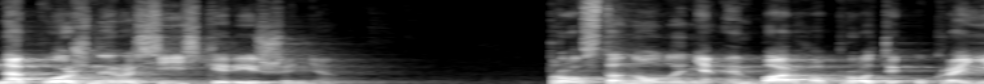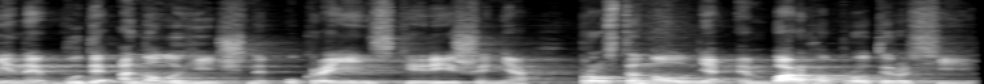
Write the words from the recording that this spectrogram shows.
На кожне російське рішення про встановлення ембарго проти України буде аналогічне українське рішення про встановлення ембарго проти Росії.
